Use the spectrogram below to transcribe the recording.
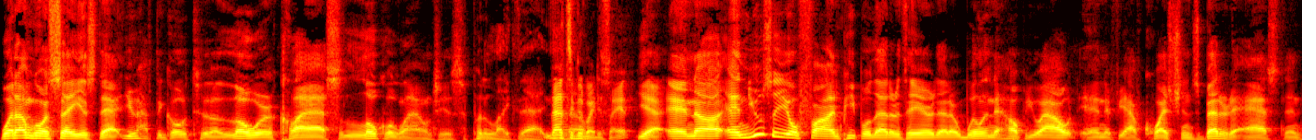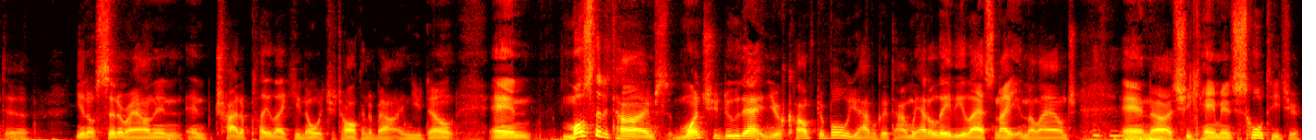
what I'm going to say is that you have to go to the lower class local lounges. Put it like that. you That's a good way to say it. Yeah, and uh, and usually you'll find people that are there that are willing to help you out, and if you have questions, better to ask than to, you know, sit around and and try to play like you know what you're talking about and you don't. And most of the times, once you do that and you're comfortable, you have a good time. We had a lady last night in the lounge, and uh, she came in, she's a school teacher.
